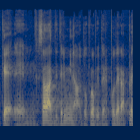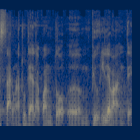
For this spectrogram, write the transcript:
che ehm, sarà determinato proprio per poter apprestare una tutela quanto ehm, più rilevante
